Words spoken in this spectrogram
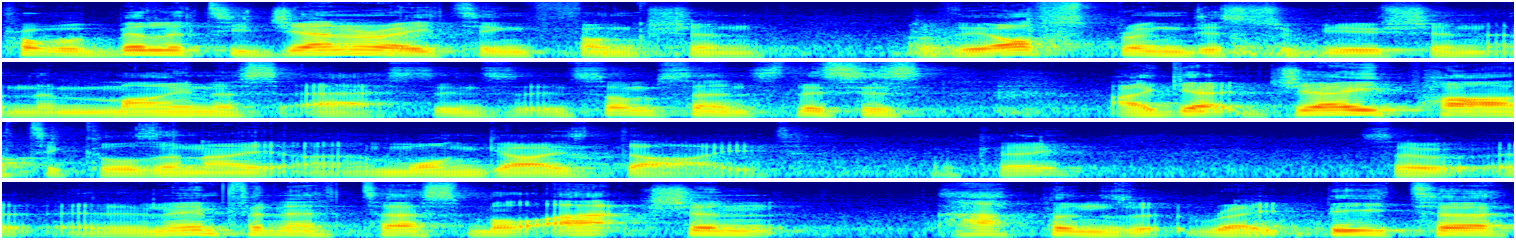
probability generating function of the offspring distribution, and then minus S. In, in some sense, this is I get J particles and, I, and one guy's died. Okay? So an infinitesimal action happens at rate beta.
